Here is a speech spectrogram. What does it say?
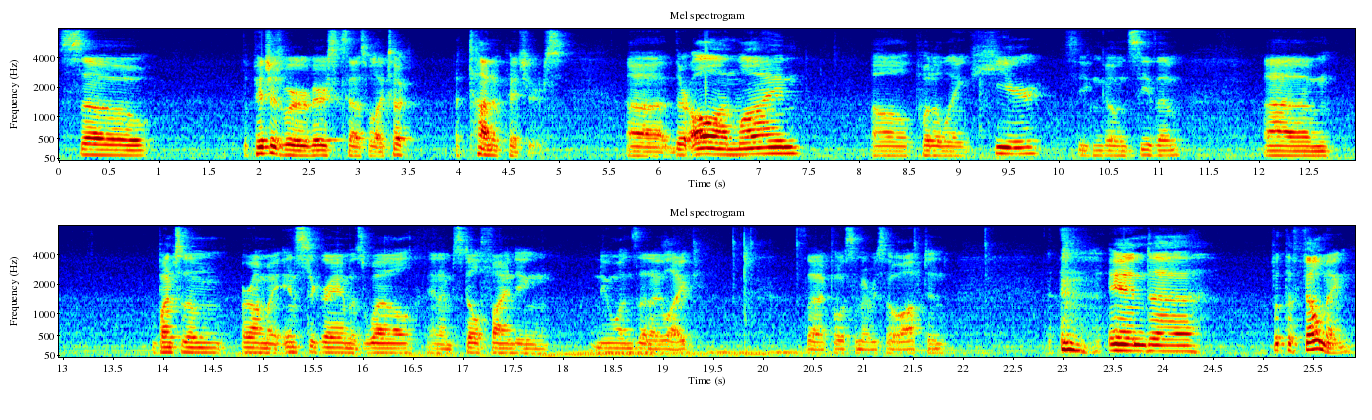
So the pictures were very successful. I took a ton of pictures. Uh, they're all online. I'll put a link here so you can go and see them. Um, a bunch of them are on my Instagram as well, and I'm still finding new ones that I like. That I post them every so often. and, uh, but the filming,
